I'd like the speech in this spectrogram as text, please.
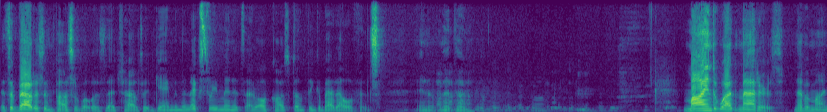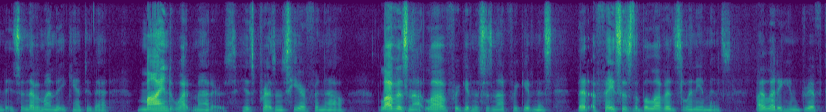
it's about as impossible as that childhood game. In the next three minutes, at all costs, don't think about elephants. You know, that the, mind what matters. Never mind, he said, never mind that you can't do that. Mind what matters. His presence here for now. Love is not love, forgiveness is not forgiveness that effaces the beloved's lineaments by letting him drift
